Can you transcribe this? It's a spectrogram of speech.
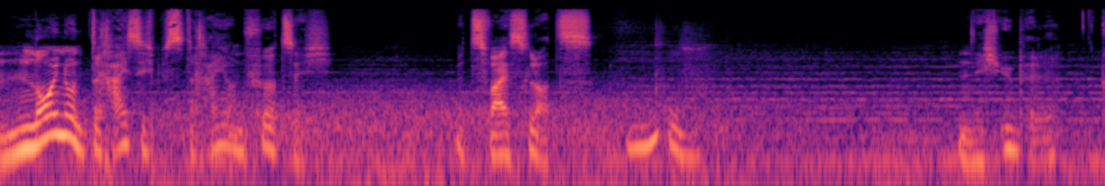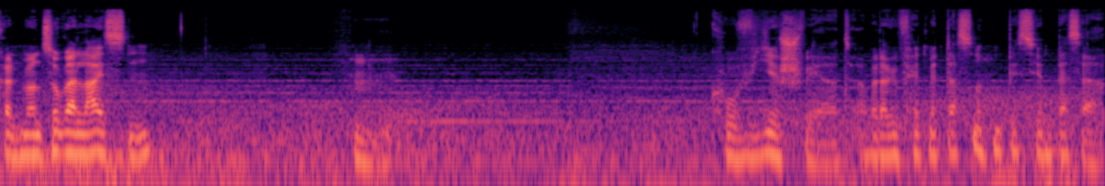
39 bis 43. Mit zwei Slots. Nicht übel. Könnten wir uns sogar leisten. Hm. Kovierschwert. Aber da gefällt mir das noch ein bisschen besser.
